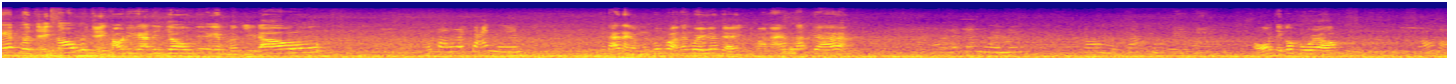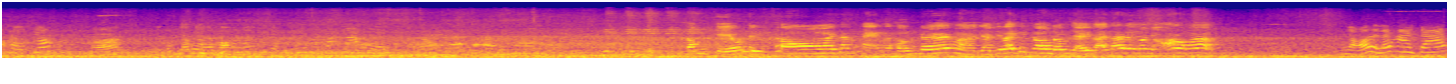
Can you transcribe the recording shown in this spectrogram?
Ép cho chị tốt cho chị khỏi đi ra đi vô chứ em được gì đâu. Ủa, con lấy trái nguyên. cái thái này cũng là thái nguyên đó chị mà nãy em tách ra. Lấy trái nguyên đi. Một ủa chị có khui không? Bỏ hộp chứ. hả? chị năm triệu thì thôi khách hàng là thượng đế mà. Giờ chị lấy cái cơm được không chị? Tại thái đây nó nhỏ luôn á. Nhỏ thì lấy hai trái.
